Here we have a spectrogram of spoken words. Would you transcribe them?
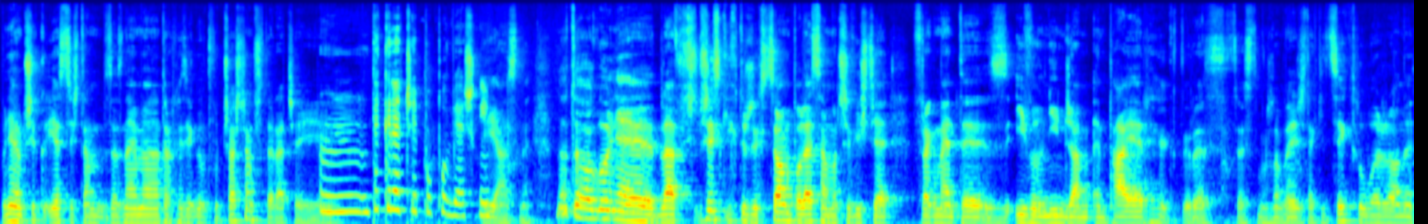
bo nie wiem, czy jesteś tam zaznajomiona trochę z jego twórczością, czy to raczej... Mm, tak raczej po powierzchni. Jasne. No to ogólnie dla wszystkich, którzy chcą, polecam oczywiście fragmenty z Evil Ninja Empire, które to jest, można powiedzieć, taki cykl ułożony.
